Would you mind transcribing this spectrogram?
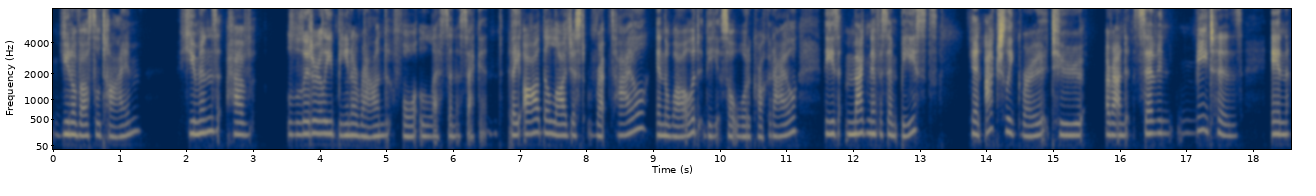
universal time, humans have literally been around for less than a second. They are the largest reptile in the world, the saltwater crocodile. These magnificent beasts can actually grow to around seven meters in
